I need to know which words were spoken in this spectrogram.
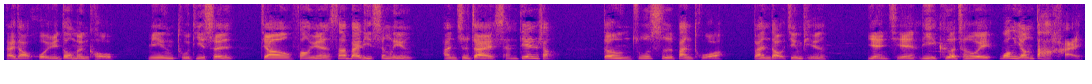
来到火云洞门口，命土地神将方圆三百里生灵安置在山巅上，等诸事办妥，扳倒净瓶。眼前立刻成为汪洋大海，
